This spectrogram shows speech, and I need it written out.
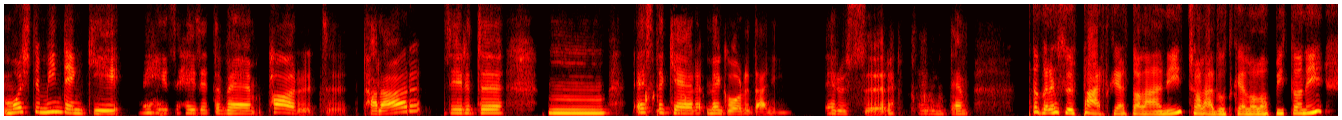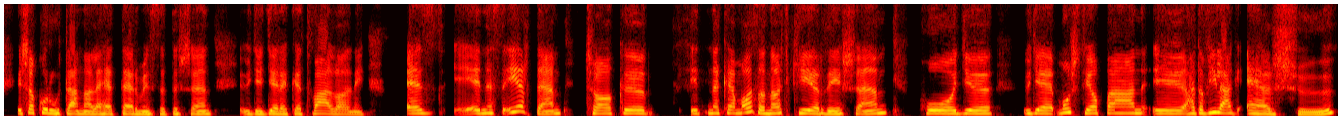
most mindenki nehéz helyzetben párt talál, ezért mm, ezt kell megoldani először, szerintem. Hát akkor először párt kell találni, családot kell alapítani, és akkor utána lehet természetesen ugye gyereket vállalni. Ez, én ezt értem, csak itt nekem az a nagy kérdésem, hogy ugye most Japán, hát a világ első,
